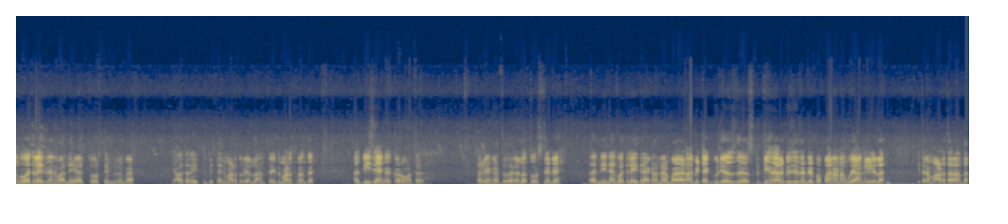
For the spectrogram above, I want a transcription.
ನಂಗೂ ಹತ್ತಿರ ಇದ್ರೆ ಬಂದು ಹೇಳಿ, ತೋರಿಸ್ತೀನಿ ನಿಮ್ಗೆ. ಯಾವ ಥರ ಇತ್ತು ಬಿತ್ತನೆ ಮಾಡ್ತಾರೆ ಎಲ್ಲ ಅಂತ ಇದು ಮಾಡ್ತಾರಂತ. ಅದು ಬೀಜ ಹೆಂಗೆ ಹಾಕೋರು ಮತ್ತು ತರು ಹೆಂಗೆ ಹತ್ತದಾರೆ ಎಲ್ಲ ತೋರಿಸ್ತೀನಿ ರೀ. ಅದು ನಿನ್ನಾಗ ಗೊತ್ತಿಲ್ಲ ಇದ್ರೆ ಯಾಕಂದ್ರೆ ನಾನು ಬ ನಾನು ಬಿಟ್ಟಾಗ ವೀಡಿಯೋಸ್ ಸ್ಕ್ರಿಪ್ಟಿಂಗ್ ಬಿಸಿ ಇದ್ದೇನೆ ರೀ. ಪಪ್ಪ ನಾನು ನಂಗೂ ಏನು ಹೇಳಿಲ್ಲ ಈ ಥರ ಮಾಡ್ತಾರಂತ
